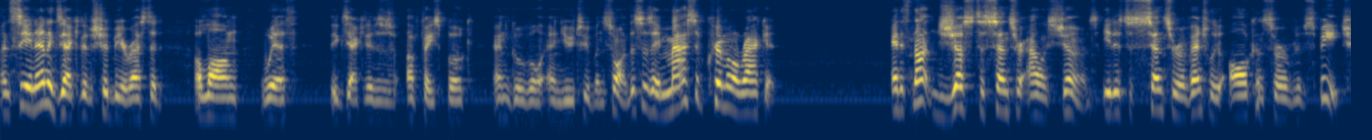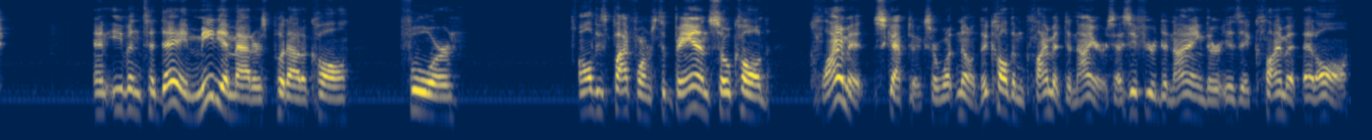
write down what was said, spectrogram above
And CNN executives should be arrested along with the executives of Facebook and Google and YouTube and so on. This is a massive criminal racket. And it's not just to censor Alex Jones, it is to censor eventually all conservative speech. And even today, Media Matters put out a call for all these platforms to ban so called climate skeptics or what no they call them climate deniers as if you're denying there is a climate at all.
